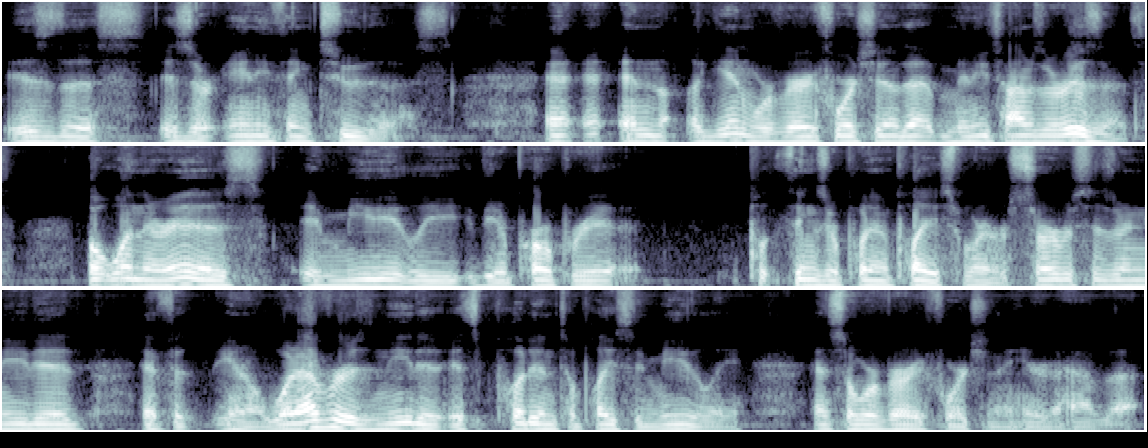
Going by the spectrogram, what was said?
is this is there anything to this? And, and again, we're very fortunate that many times there isn't. But when there is, immediately the appropriate things are put in place. Whatever services are needed, if it, you know, whatever is needed, it's put into place immediately. And so we're very fortunate here to have that.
